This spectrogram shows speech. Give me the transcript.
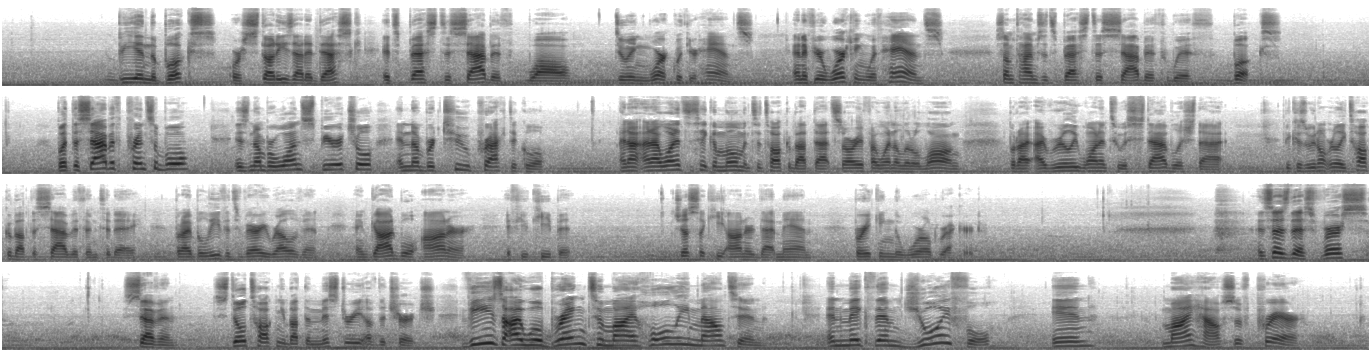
be in the books or studies at a desk, it's best to Sabbath while doing work with your hands. And if you're working with hands, sometimes it's best to Sabbath with books. But the Sabbath principle is number one, spiritual, and number two, practical. And I, and I wanted to take a moment to talk about that. Sorry if I went a little long, but I, I really wanted to establish that because we don't really talk about the Sabbath in today, but I believe it's very relevant and God will honor if you keep it, just like He honored that man breaking the world record. It says this, verse 7, still talking about the mystery of the church. These I will bring to my holy mountain and make them joyful in my house of prayer.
